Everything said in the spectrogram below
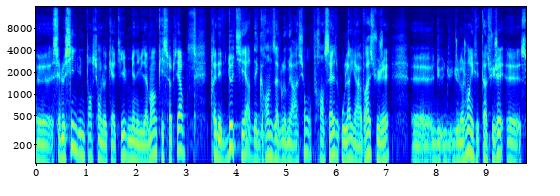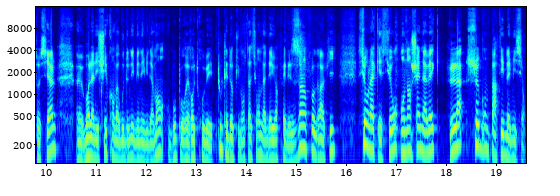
Euh, c'est le signe d'une tension locative, bien évidemment, qui s'observe près des deux tiers des grandes agglomérations françaises, où là, il y a un vrai sujet euh, du, logement, et c'est un sujet euh, social. Voilà les chiffres qu'on va vous donner, bien évidemment. Vous pourrez retrouver toutes les documentations. On a d'ailleurs fait des infographies sur la question. On enchaîne avec la seconde partie de l'émission.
